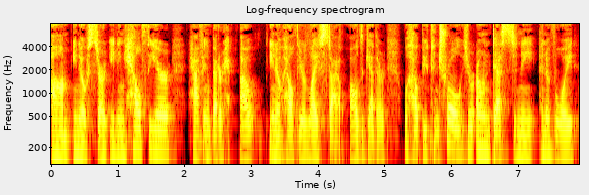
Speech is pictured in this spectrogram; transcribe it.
um, you know, start eating healthier, having a better, uh, you know, healthier lifestyle altogether will help you control your own destiny and avoid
